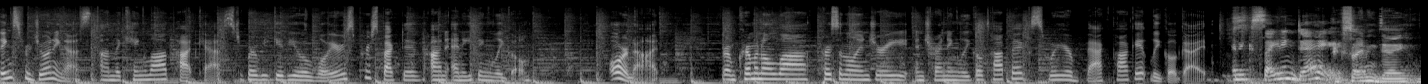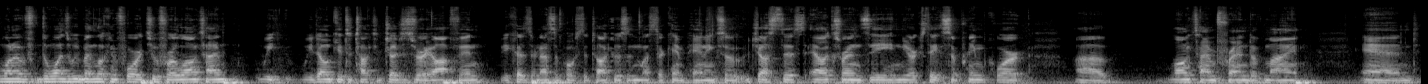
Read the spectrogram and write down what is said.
Thanks for joining us on the King Law Podcast, where we give you a lawyer's perspective on anything legal. Or not. From criminal law, personal injury, and trending legal topics, we're your back pocket legal guide. An exciting day. Exciting day. One of the ones we've been looking forward to for a long time. We we don't get to talk to judges very often because they're not supposed to talk to us unless they're campaigning. So Justice Alex Renzi, New York State Supreme Court, uh, longtime friend of mine, and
